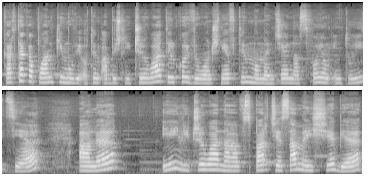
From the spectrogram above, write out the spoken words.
Karta kapłanki mówi o tym, abyś liczyła tylko i wyłącznie w tym momencie na swoją intuicję, ale i liczyła na wsparcie samej siebie,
